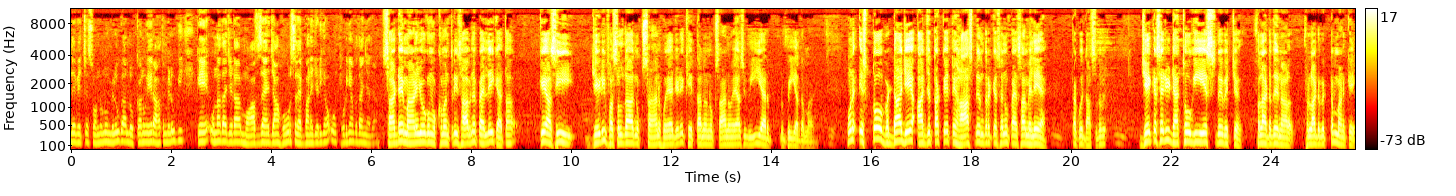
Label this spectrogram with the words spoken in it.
ਦੇ ਵਿੱਚ ਸੁਣਨ ਨੂੰ ਮਿਲੂਗਾ, ਲੋਕਾਂ ਨੂੰ ਇਹ ਰਾਹਤ ਮਿਲੂਗੀ ਕਿ ਉਹਨਾਂ ਦਾ ਜਿਹੜਾ ਮੁਆਵਜ਼ਾ ਹੈ ਜਾਂ ਹੋਰ ਸਲੈਬਾਂ ਨੇ ਜਿਹੜੀਆਂ ਉਹ ਥੋੜੀਆਂ ਵਧਾਈਆਂ ਜਾਣ। ਸਾਡੇ ਮਾਣਯੋਗ ਮੁੱਖ ਮੰਤਰੀ ਸਾਹਿਬ ਨੇ ਪਹਿਲੇ ਹੀ ਕਹਿਤਾ ਕਿ ਅਸੀਂ ਜਿਹੜੀ ਫਸਲ ਦਾ ਨੁਕਸਾਨ ਹੋਇਆ, ਜਿਹੜੇ ਖੇਤਾਂ ਦਾ ਨੁਕਸਾਨ ਹੋਇਆ, ਅਸੀਂ 20000 ਰੁਪਈਆ ਦਵਾਂਗੇ। ਹੁਣ ਇਸ ਤੋਂ ਵੱਡਾ ਜੇ ਅੱਜ ਤੱਕ ਇਤਿਹਾਸ ਦੇ ਅੰਦਰ ਕਿਸੇ ਨੂੰ ਪੈਸਾ ਮਿਲਿਆ ਤਾਂ ਕੋਈ ਦੱਸ ਦੇਵੇ। ਜੇ ਕਿਸੇ ਦੀ ਡੈਥ ਹੋ ਗਈ ਇਸ ਦੇ ਵਿੱਚ, ਫਲੱਡ ਦੇ ਨਾਲ, ਫਲੱਡ ਵਿਕਟਮ ਬਣ ਕੇ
